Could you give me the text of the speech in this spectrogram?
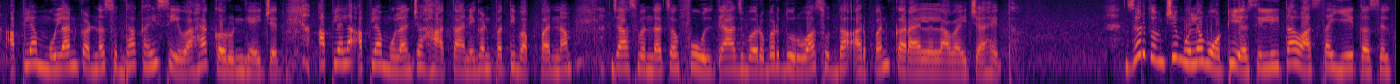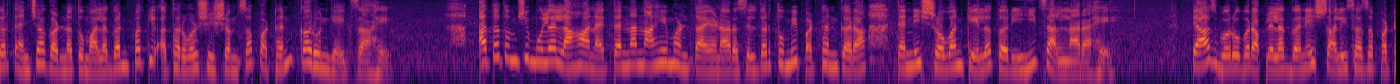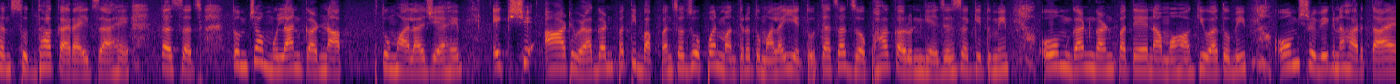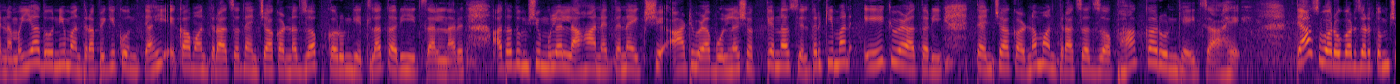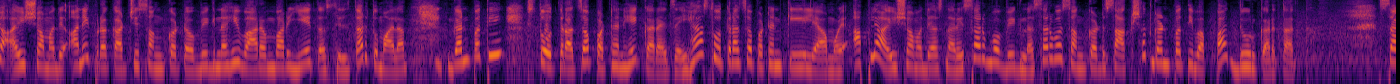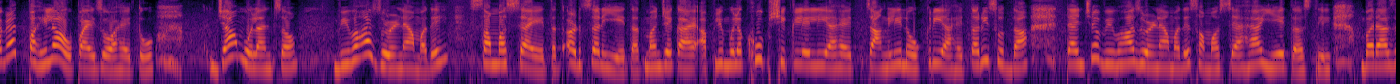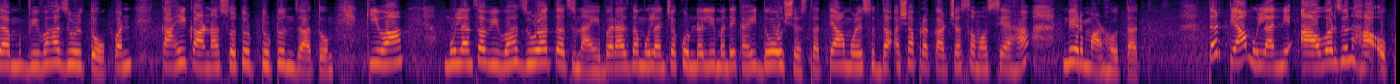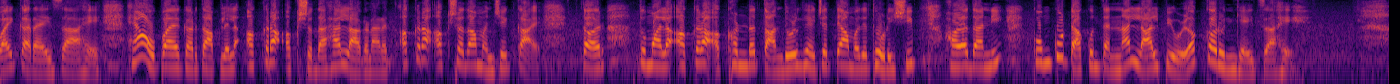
आपल्या मुलांकडनं सुद्धा काही सेवा ह्या करून घ्यायच्यात आपल्याला आपल्या मुलांच्या हाताने गणपती बाप्पांना जास्वंदाचं फूल त्याचबरोबर दुर्वासुद्धा अर्पण करायला लावायचे आहेत. जर तुमची मुलं मोठी असतील लिहिता वाचता येत असेल तर त्यांच्याकडनं तुम्हाला गणपती अथर्व शिष्यमचं पठन करून घ्यायचं आहे. आता तुमची मुलं लहान आहेत त्यांना नाही म्हणता येणार असेल तर तुम्ही पठन करा. त्यांनी श्रवण केलं तरीही चालणार आहे. त्याचबरोबर आपल्याला गणेश चालिसाचं पठणसुद्धा करायचं आहे. तसंच तुमच्या मुलांकडनं आप तुम्हाला जे आहे एकशे आठ वेळा गणपती बाप्पांचा जो पण मंत्र तुम्हाला येतो. त्याचा जप हा करून घ्यायचा. जसं की तुम्ही ओम गण गणपते नमः किंवा तुम्ही ओम श्रीविघ्न विघ्नहर्ताय नम या दोन्ही मंत्रापैकी कोणत्याही एका मंत्राचं त्यांच्याकडनं जप करून घेतला तरीही चालणार आहेत आता तुमची मुलं लहान आहेत त्यांना एकशे आठ वेळा बोलणं शक्य नसेल तर किमान एक वेळा तरी त्यांच्याकडनं मंत्राचा जप हा करून घ्यायचा आहे. त्याचबरोबर जर तुमच्या आयुष्यामध्ये अनेक प्रकारची संकट विघ्नही वारंवार येत असतील तर तुम्हाला गणपती स्तोत्राचं पठण हे करायचं आहे ह्या स्तोत्राचं पठन केल्यामुळे आपल्या आयुष्यामध्ये असणारे सर्व विघ्न सर्व संकट साक्षात गणपती बाप्पा दूर करतात. सगळ्यात पहिला उपाय जो आहे तो ज्या मुलांचं विवाह जुळण्यामध्ये समस्या येतात अडचणी येतात म्हणजे काय? आपली मुलं खूप शिकलेली आहेत चांगली नोकरी आहे तरीसुद्धा त्यांच्या विवाह जुळण्यामध्ये समस्या ह्या येत असतील. बऱ्याचदा विवाह जुळतो पण काही कारणास्तव तो तुटून जातो किंवा मुलांचा विवाह जुळतच नाही. बऱ्याचदा मुलांच्या कुंडलीमध्ये काही दोष असतात त्यामुळे सुद्धा अशा प्रकारच्या समस्या ह्या निर्माण होतात. तर त्या मुलांनी आवर्जून हा उपाय करायचा आहे. ह्या उपायाकरता आपल्याला अकरा अक्षदा ह्या लागणार आहेत. अकरा अक्षदा म्हणजे काय? तर तुम्हाला अकरा अखंड तांदूळ घ्यायचे त्यामध्ये थोडीशी हळद आणि कुंकू टाकून त्यांना लाल पिवळं करून घ्यायचं आहे.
